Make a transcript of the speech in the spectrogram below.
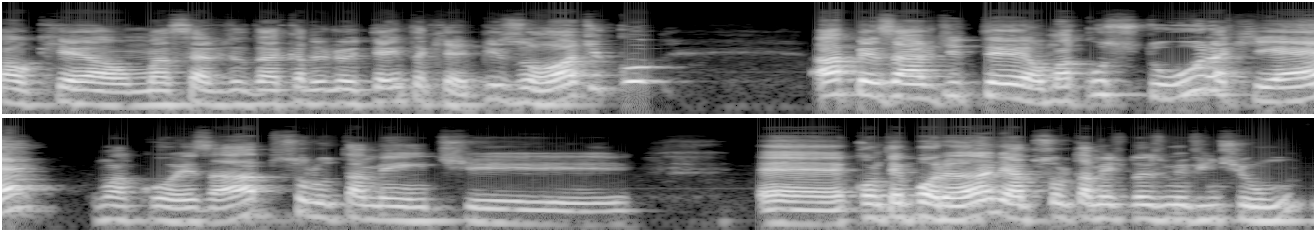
ao que é uma série da década de 80, que é episódico, apesar de ter uma costura que é uma coisa absolutamente é, contemporânea, absolutamente 2021.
